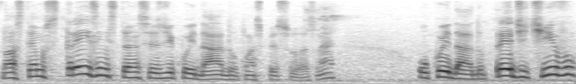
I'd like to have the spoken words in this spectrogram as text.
nós temos três instâncias de cuidado com as pessoas, né? O cuidado preditivo,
